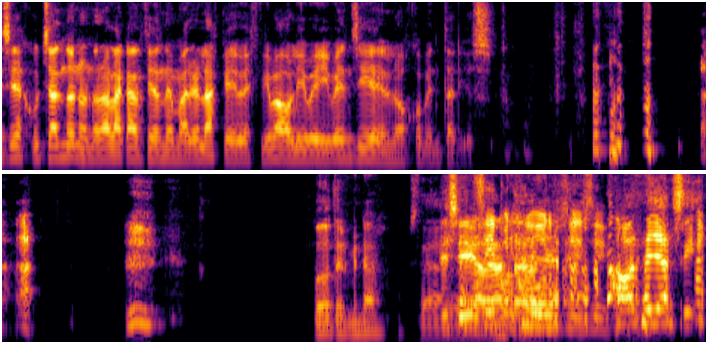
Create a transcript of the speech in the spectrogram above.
si escuchando en honor a la canción de Mariolas, que escriba Oliver y Benji en los comentarios. ¿Puedo terminar? O sea, Sí, sí, ya- Sí, por favor, sí, sí. Ahora ya sí.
